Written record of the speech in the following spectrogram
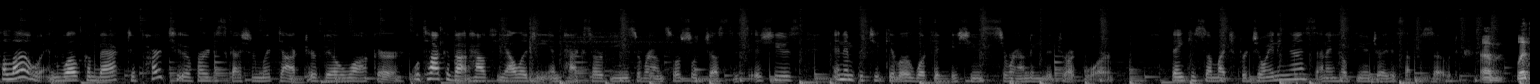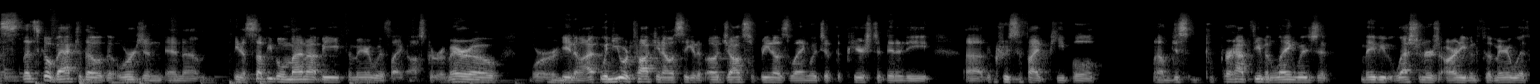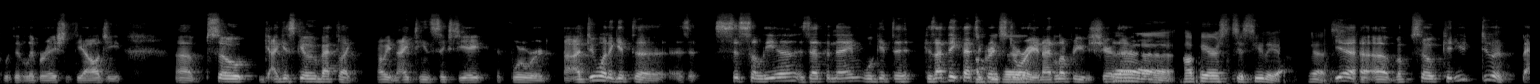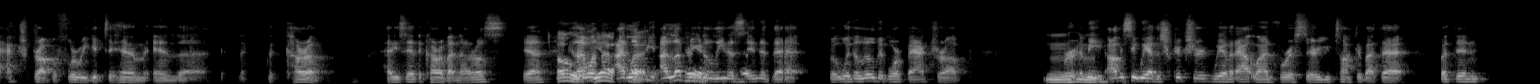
Hello, and welcome back to part two of our discussion with Dr. Bill Walker. We'll talk about how theology impacts our views around social justice issues, and in particular, look at issues surrounding the drug war. Thank you so much for joining us, and I hope you enjoy this episode. Um, let's let's go back to the the origin, and um, you know, some people might not be familiar with like Oscar Romero, or mm-hmm. you know, I, when you were talking, I was thinking of oh, Jon Sobrino's language of the pierced divinity, uh, the crucified people, um, just perhaps even language that maybe Westerners aren't even familiar with within liberation theology. Uh, so I guess going back to like probably 1968 and forward, I do want to get to is it Sicilia? Is that the name? We'll get to because I think that's a great story, and I'd love for you to share yeah, that. Javier Sicilia. Yes. Yeah. Uh, so could you do a backdrop before we get to him and the the, the Cara? How do you say it? The Caravaneros? Yeah. Oh, I want, yeah. I'd love, uh, I'd love for you to lead us into that, but with a little bit more backdrop Mm-hmm. For, I mean, mm-hmm. obviously we have the scripture, we have an outline for us there. You've talked about that, but then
